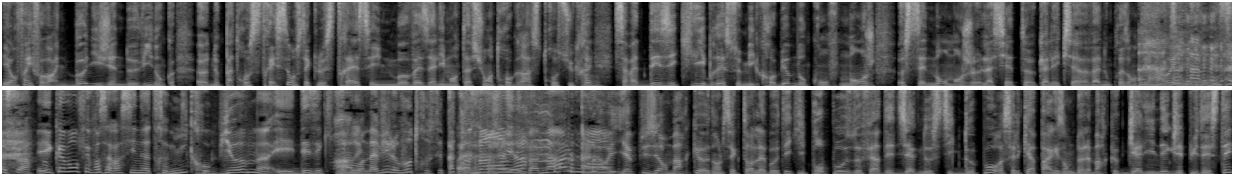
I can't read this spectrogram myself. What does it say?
Et enfin, il faut avoir une bonne hygiène de vie. Donc euh, ne pas trop stresser. On sait que le stress et une mauvaise alimentation, un trop grasse, trop sucrée, Mm. ça va déséquilibrer ce microbiome. Donc on mange euh, sainement, on mange l'assiette euh, qu'Alexia va nous présenter. Ah oui, c'est ça. Et comment on fait pour savoir si notre microbiome est Ah, à déséquilibré mon avis, le vôtre, c'est pas Ah très non, mal. il est pas mal. Alors, il y a plusieurs marques dans le secteur de la beauté qui proposent de faire des diagnostics de peau. C'est le cas, par exemple, de la marque Galiné que j'ai pu tester.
